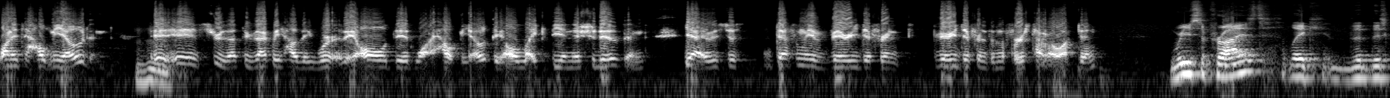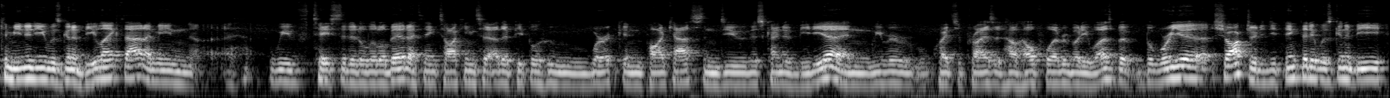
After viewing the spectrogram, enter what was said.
wanted to help me out. And it, it is true. That's exactly how they were. They all did want to help me out. They all liked the initiative, and yeah, it was just definitely a very different, very different than the first time I walked in. Were you surprised, like that this community was going to be like that? I mean, we've tasted it a little bit. I think talking to other people who work in podcasts and do this kind of media, and we were quite surprised at how helpful everybody was. But but were you shocked, or did you think that it was going to be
